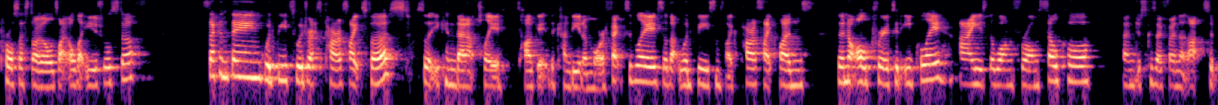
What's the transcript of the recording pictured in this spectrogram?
processed oils, like all that usual stuff. Second thing would be to address parasites first so that you can then actually target the candida more effectively. So that would be something like a parasite cleanse. They're not all created equally. I use the one from Cellcore um, just because I found that that to,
